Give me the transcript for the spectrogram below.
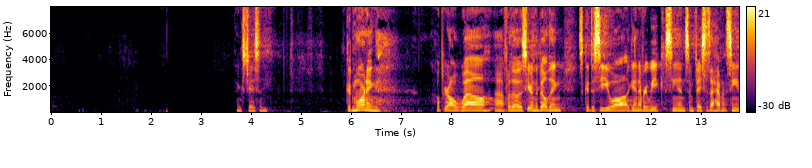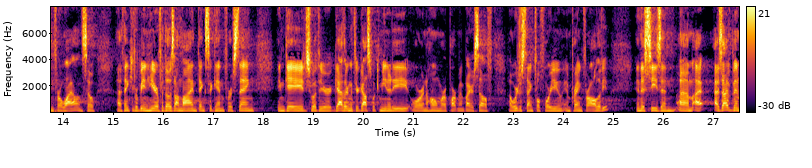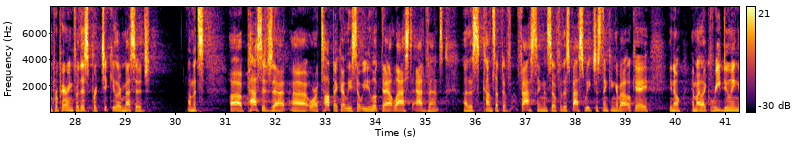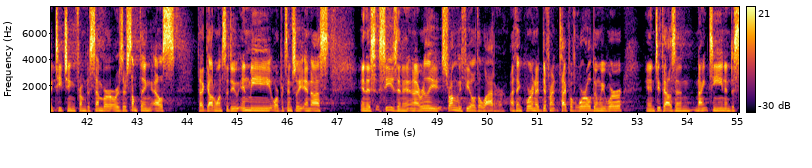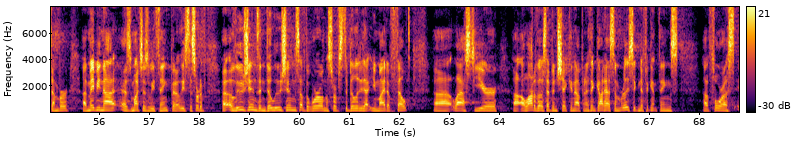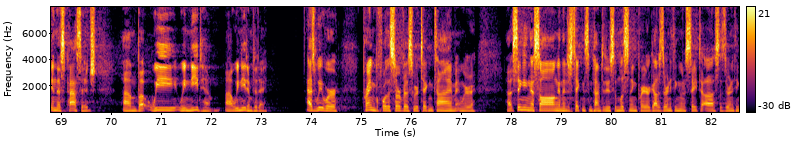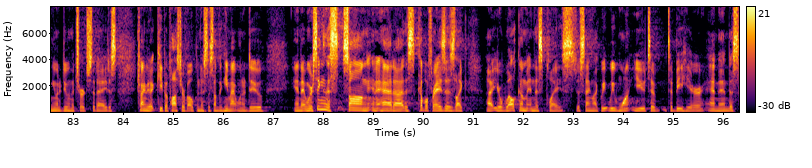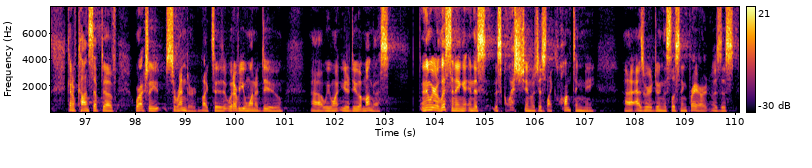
Thanks, Jason. Good morning. Hope you're all well. Uh, for those here in the building, it's good to see you all again every week, seeing some faces I haven't seen for a while. And so, uh, thank you for being here. For those online, thanks again for staying engaged, whether you're gathering with your gospel community or in a home or apartment by yourself. Uh, we're just thankful for you and praying for all of you in this season. Um, I, as I've been preparing for this particular message, um, it's a passage that, uh, or a topic at least, that we looked at last Advent. Uh, this concept of fasting. And so for this past week, just thinking about, okay, you know, am I like redoing a teaching from December, or is there something else that God wants to do in me or potentially in us in this season? And I really strongly feel the latter. I think we're in a different type of world than we were in 2019 in December. Uh, maybe not as much as we think, but at least the sort of uh, illusions and delusions of the world and the sort of stability that you might have felt uh, last year, uh, a lot of those have been shaken up. And I think God has some really significant things uh, for us in this passage, um, but we, we need Him. Uh, we need Him today. As we were praying before the service, we were taking time and we were uh, singing a song and then just taking some time to do some listening prayer. God, is there anything you want to say to us? Is there anything you want to do in the church today? Just trying to keep a posture of openness to something He might want to do. And, and we were singing this song, and it had uh, this couple phrases like, uh, You're welcome in this place. Just saying, like, we, we want you to, to be here. And then this kind of concept of we're actually surrendered, like, to whatever you want to do, uh, we want you to do among us. And then we were listening, and this, this question was just like haunting me uh, as we were doing this listening prayer was this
